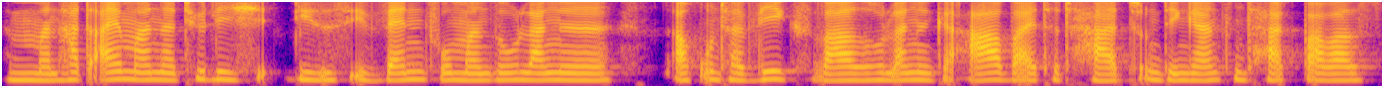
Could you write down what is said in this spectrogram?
Man hat einmal natürlich dieses Event, wo man so lange auch unterwegs war, so lange gearbeitet hat und den ganzen Tag war was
